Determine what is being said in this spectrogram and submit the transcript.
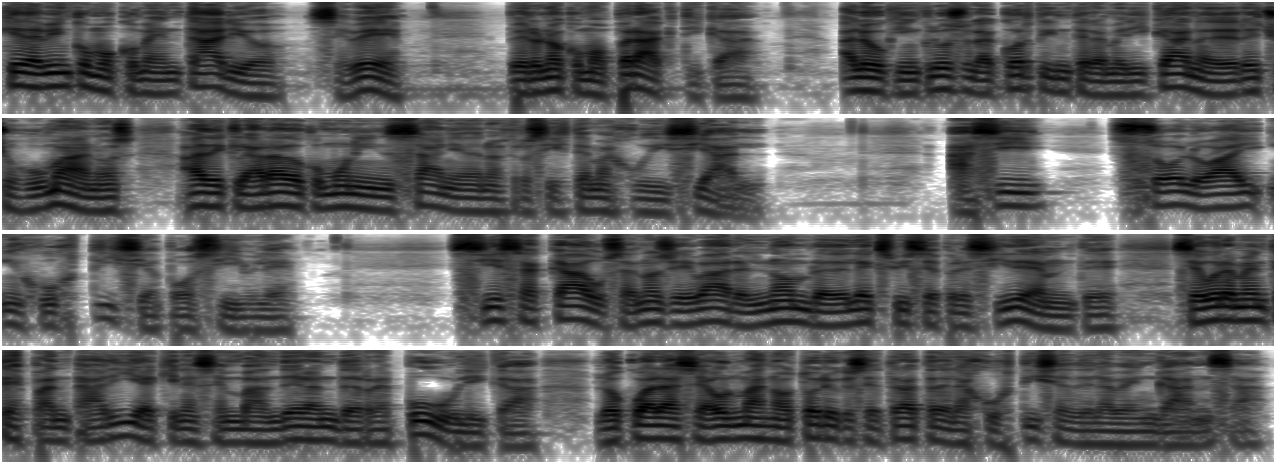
Queda bien como comentario, se ve, pero no como práctica, algo que incluso la Corte Interamericana de Derechos Humanos ha declarado como una insania de nuestro sistema judicial. Así, solo hay injusticia posible. Si esa causa no llevara el nombre del ex vicepresidente, seguramente espantaría a quienes se embanderan de república, lo cual hace aún más notorio que se trata de la justicia de la venganza.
